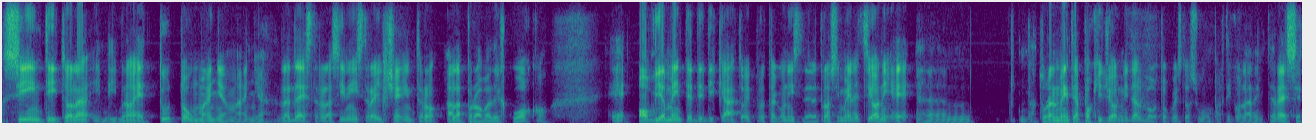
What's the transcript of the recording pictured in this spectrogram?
Si intitola, il libro, è Tutto un magna magna, la destra, la sinistra e il centro alla prova del cuoco. È ovviamente dedicato ai protagonisti delle prossime elezioni e ehm, naturalmente a pochi giorni dal voto questo assume un particolare interesse.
